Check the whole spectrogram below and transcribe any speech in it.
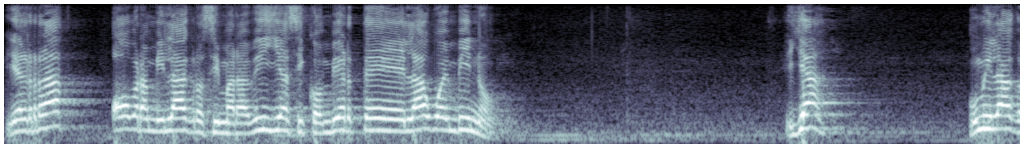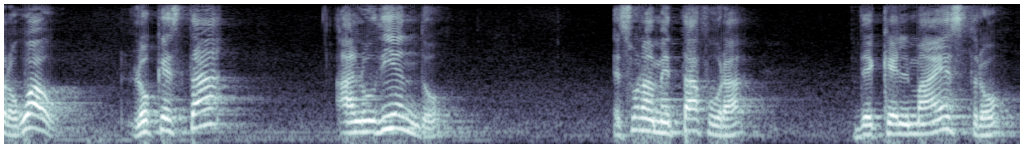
Y el Rab obra milagros y maravillas y convierte el agua en vino. Y ya, un milagro, wow. Lo que está aludiendo es una metáfora de que el maestro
